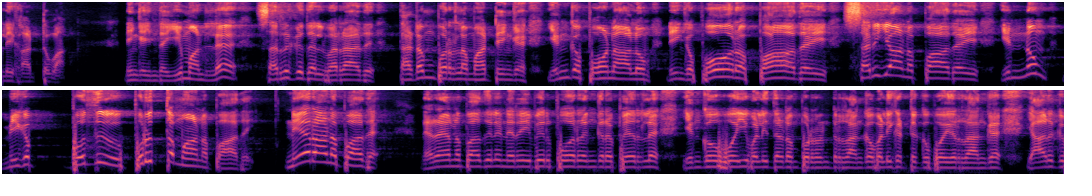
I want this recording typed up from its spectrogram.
வழிகாட்டுவான். நீங்கள் இந்த ஈமான்ல சருகுதல் வராது. தடம் பொருள மாட்டீங்க. எங்கே போனாலும் நீங்கள் போகிற பாதை சரியான பாதை இன்னும் மிக பொது பொருத்தமான பாதை நேரான பாதை. நேரான பாதையில் நிறைய பேர் போகிறங்கிற பேரில் எங்கோ போய் வழித்தடம் போடுறன்றாங்க வழிகட்டுக்கு போயிடுறாங்க. யாருக்கு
